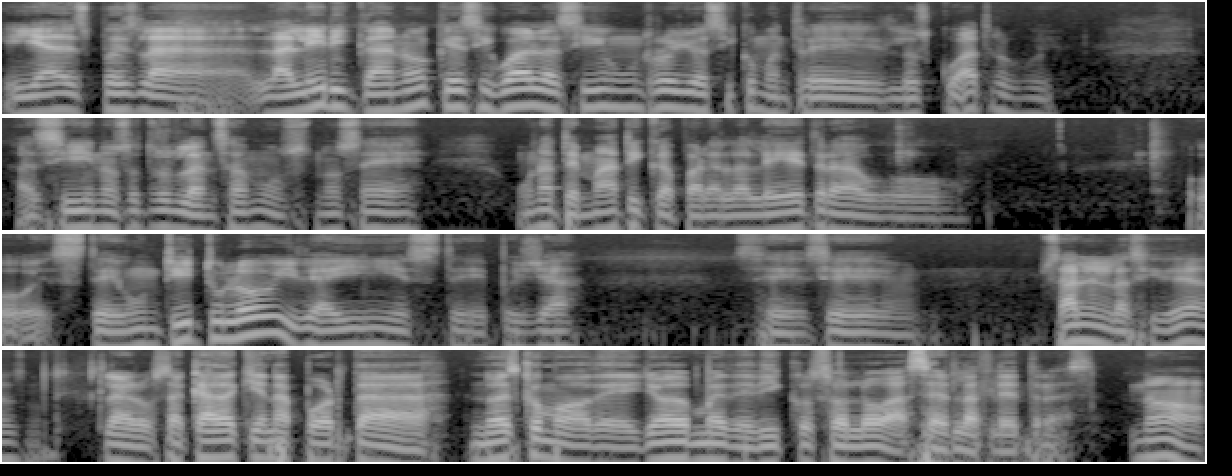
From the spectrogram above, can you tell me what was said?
Y ya después la, la lírica, ¿no? Que es igual así, un rollo así como entre los cuatro, güey. Así nosotros lanzamos, no sé, una temática para la letra o, o este, un título y de ahí, este, pues ya se, se salen las ideas, ¿no? Claro, o sea, cada quien aporta, no es como de yo me dedico solo a hacer las letras. No.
